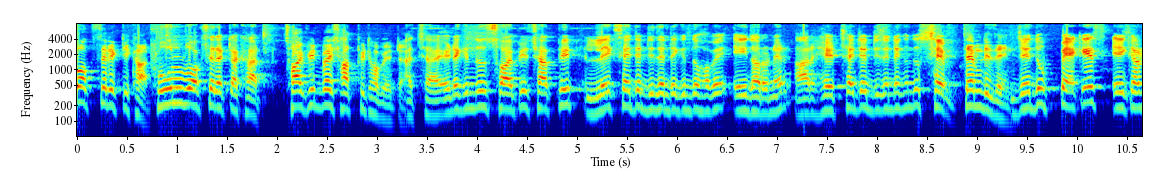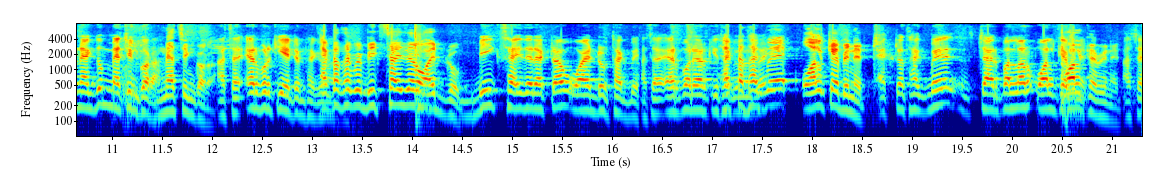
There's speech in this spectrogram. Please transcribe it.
বক্সের একটি খাট। ফুল বক্সের একটা খাট। ছয় ফিট বাই সাত ফিট হবে এটা। আচ্ছা এটা কিন্তু ছয় ফিট সাত ফিট লেগ সাইডের ডিজাইনটা কিন্তু হবে এই ধরনের আর হেড সাইডের ডিজাইনটা কিন্তু সেম সেম ডিজাইন যেহেতু প্যাকেজ এই কারণে একদম ম্যাচিং করা। ম্যাচিং করা। আচ্ছা এরপর কি আইটেম থাকবে? একটা থাকবে বিগ সাইজের ওয়াইড্রোপ বিগ সাইজের একটা ওয়াইড ডোর থাকবে। আচ্ছা এরপরে আর কি থাকবে একটা থাকবে ওয়াল ক্যাবিনেট একটা থাকবে চার পাল্লার ওয়াল ক্যাবিনেট আচ্ছা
